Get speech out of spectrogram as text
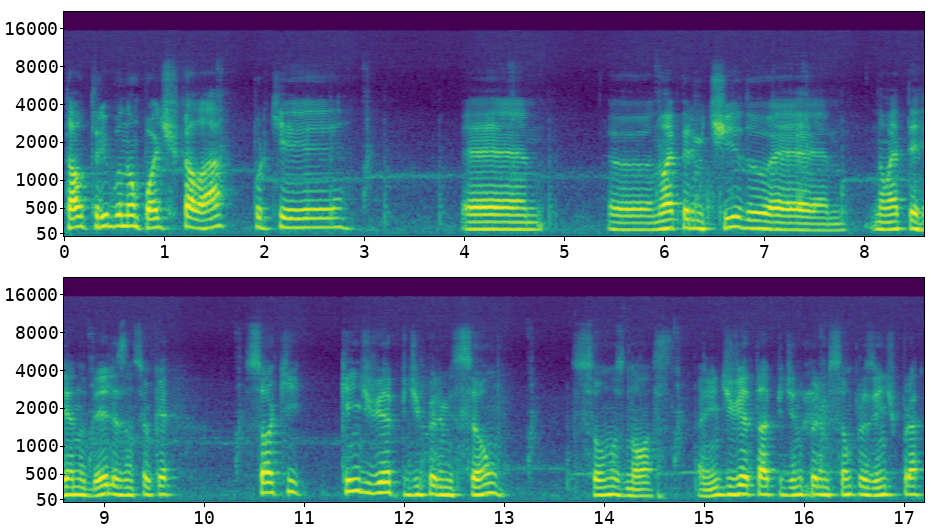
tal tribo não pode ficar lá porque é, ah, não é permitido, é, não é terreno deles, não sei o quê. Só que quem devia pedir permissão somos nós. A gente devia estar pedindo permissão para os índios para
